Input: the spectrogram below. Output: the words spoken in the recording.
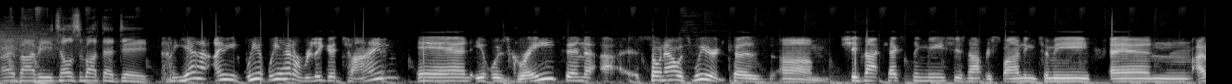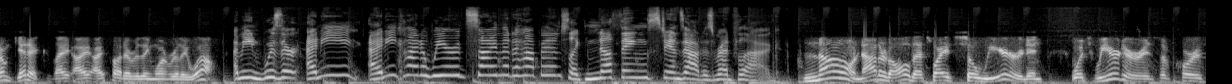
All right, Bobby, tell us about that date. yeah, I mean, we we had a really good time, and it was great. And uh, so now it's weird because um, she's not texting me, she's not responding to me, and I don't get it because I, I I thought everything went really well. I mean, was there any any kind of weird sign that it happened? Like nothing stands out as red flag. No, not at all. That's why it's so weird. And what's weirder is, of course,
